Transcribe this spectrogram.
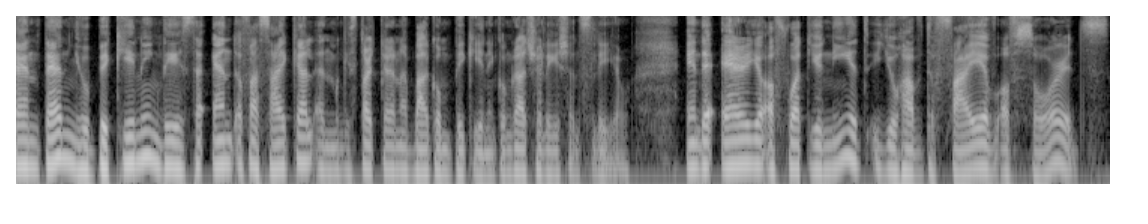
10-10, new beginning. This is the end of a cycle and mag-start ka na ng bagong beginning. Congratulations, Leo. In the area of what you need, you have the Five of Swords.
